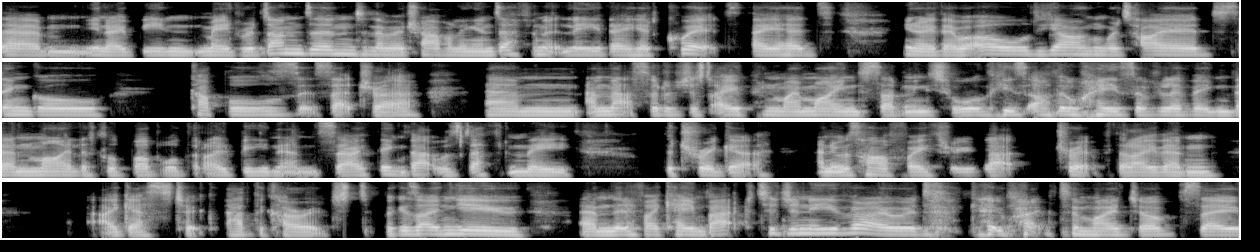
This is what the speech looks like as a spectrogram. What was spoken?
um, you know, been made redundant and they were traveling indefinitely. They had quit. They had, you know, they were old, young, retired, single, couples, etc. Um, and that sort of just opened my mind suddenly to all these other ways of living than my little bubble that I'd been in. So I think that was definitely the trigger. And it was halfway through that trip that I then, I guess, took had the courage to, because I knew um, that if I came back to Geneva, I would go back to my job. So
